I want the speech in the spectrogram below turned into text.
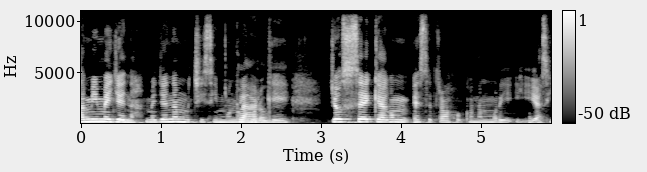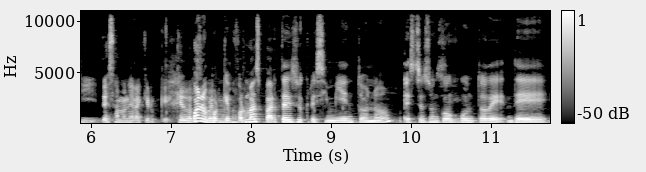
a mí me llena, me llena muchísimo, ¿no? Porque yo sé que hago este trabajo con amor y, así, de esa manera quiero que... que bueno, porque formas parte de su crecimiento, ¿no? Esto es un conjunto de, de,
